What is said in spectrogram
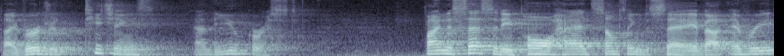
divergent teachings, and the Eucharist. By necessity, Paul had something to say about every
